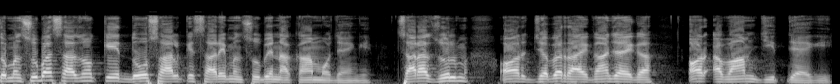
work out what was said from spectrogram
तो मनसूबा साजों के दो साल के सारे मनसूबे नाकाम हो जाएँगे। सारा जुल्म और जबर रायगा जाएगा और आवाम जीत जाएगी।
